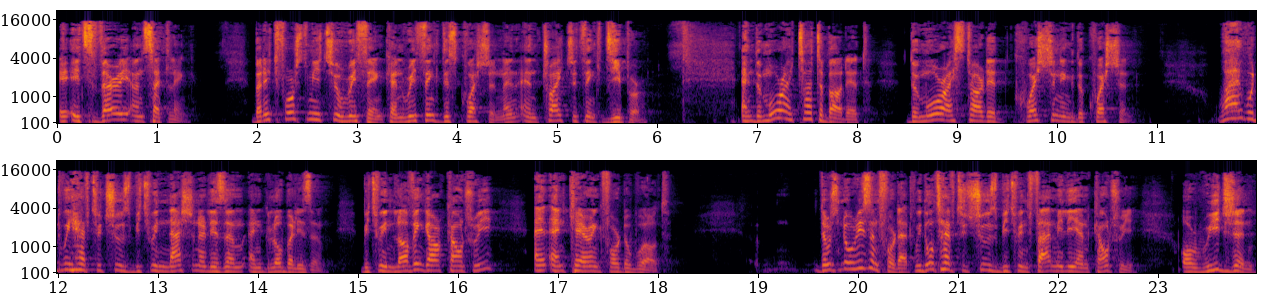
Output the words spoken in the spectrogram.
It's very unsettling. But it forced me to rethink and rethink this question and, and try to think deeper. And the more I thought about it, the more I started questioning the question. Why would we have to choose between nationalism and globalism? Between loving our country and, and caring for the world? There's no reason for that. We don't have to choose between family and country or region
